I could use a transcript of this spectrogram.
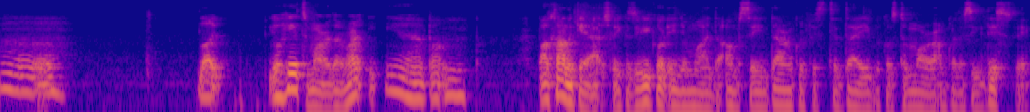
uh, "Like, you're here tomorrow, though, right?" Yeah, but. Um, but I kind of get actually because if you've got in your mind that I'm seeing Darran Griffiths today because tomorrow I'm going to see this thing,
